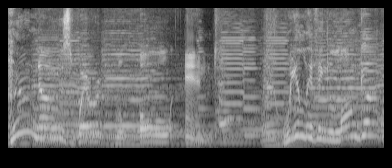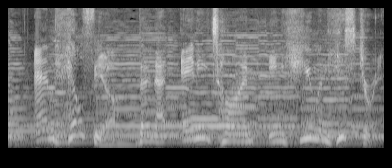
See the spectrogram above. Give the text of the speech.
Who knows where it will all end? We're living longer and healthier than at any time in human history.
